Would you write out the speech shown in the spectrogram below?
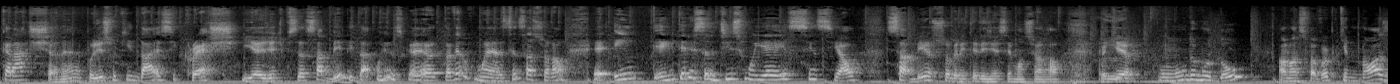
cracha, né? Por isso que dá esse crash e a gente precisa saber lidar com isso. É, Tá vendo como é sensacional? É, in- é interessantíssimo e é essencial saber sobre a inteligência emocional, porque o mundo mudou ao nosso favor, porque nós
